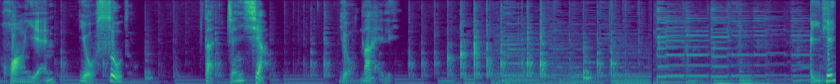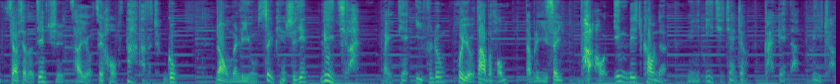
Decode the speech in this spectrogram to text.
谎言有速度，但真相有耐力。每一天小小的坚持，才有最后大大的成功。让我们利用碎片时间练起来，每天一分钟会有大不同。WEC Wow English Corner 与你一起见证改变的历程。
